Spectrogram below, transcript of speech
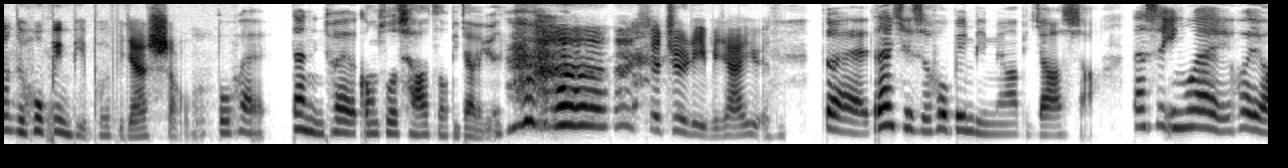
样子护病比不会比较少吗？不会，但你推的工作车要走比较远，就距离比较远。对，但其实护病比没有比较少，但是因为会有，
